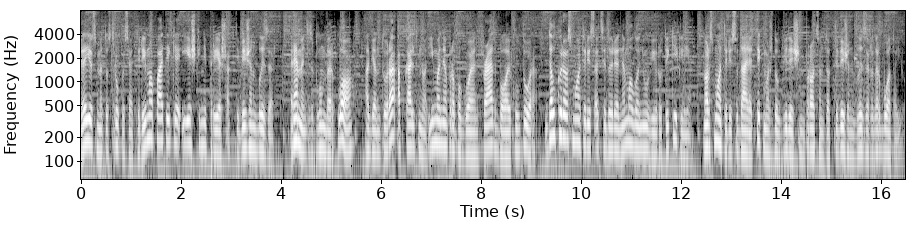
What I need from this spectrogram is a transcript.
dviejus metus trukusio tyrimo pateikė ieškinį prieš Activision Blizzard. Remiantis Bloomberg Law, agentūra apkaltino įmonę propaguojant frat boy kultūrą, dėl kurios moterys atsidūrė nemalonių vyrų taikiklyje. Nors moterys sudarė tik maždaug 20 procentų Activision Blizzard darbuotojų.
